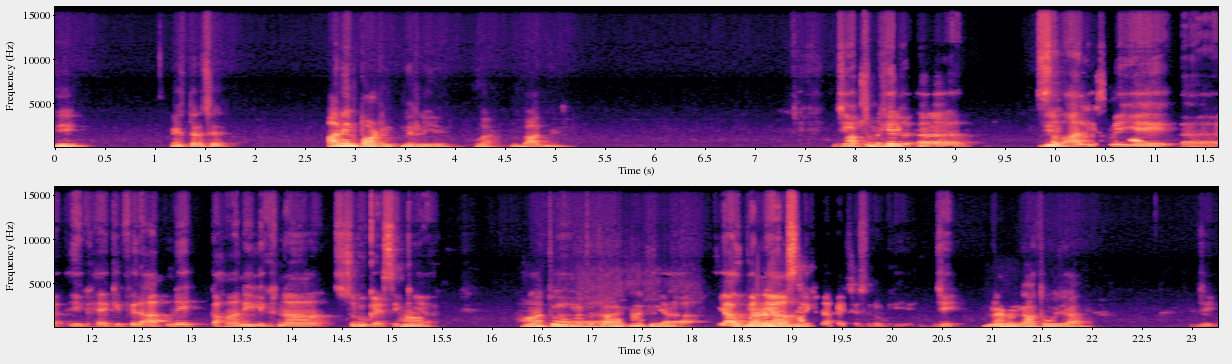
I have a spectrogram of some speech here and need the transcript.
भी एक तरह से अनइम्पॉर्टेंट मेरे लिए हुआ बाद में। जी आप तो फिर आ, सवाल इसमें ये आ, एक है कि फिर आपने कहानी लिखना शुरू कैसे हाँ, किया? हाँ तो आ, मैं बता रहा था कि या, उपन्यास लिखना कैसे शुरू किए? जी। नरेंद्रनाथ ओझा। जी।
